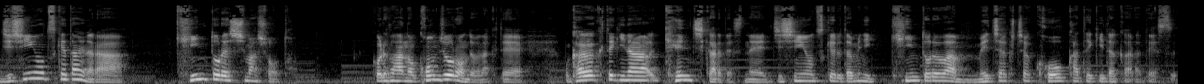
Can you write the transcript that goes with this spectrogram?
自信をつけたいなら筋トレしましょうと。これはあの根性論ではなくて科学的な見地からですね自信をつけるために筋トレはめちゃくちゃ効果的だからです。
